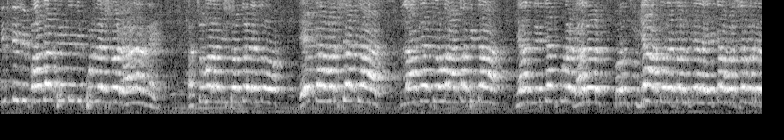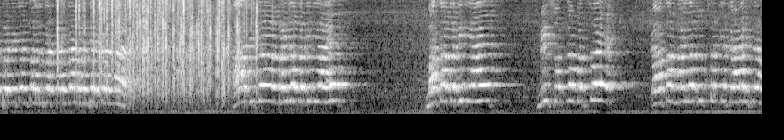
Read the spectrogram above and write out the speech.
तिथली जी बाजारपेठ ती फुलल्याशिवाय राहणार नाही. आणि तुम्हाला मी शब्द देतो एका वर्षाच्या लागेल तेवढा आता या नेत्यांपुढे घालत परंतु या अकोला तालुक्याला एका वर्षामध्ये पर्यटन तालुका करणार म्हणजे करणार. आज इथं महिला भगिनी आहेत माता भगिनी आहेत. मी स्वप्न बघतोय का आता महिला दूध संघ काढायचा?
